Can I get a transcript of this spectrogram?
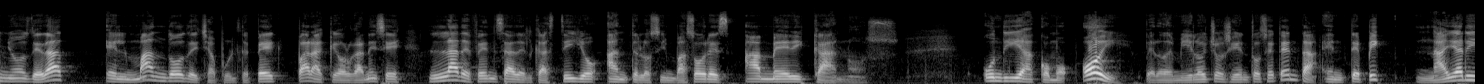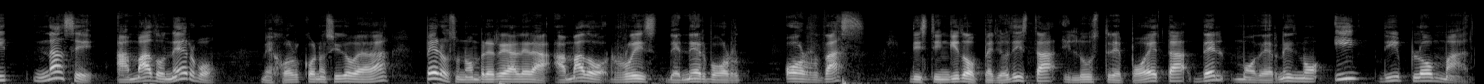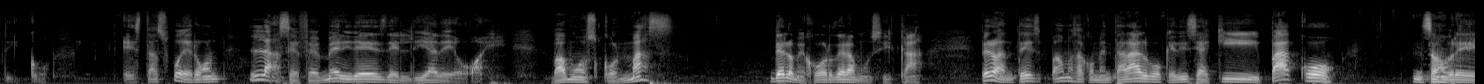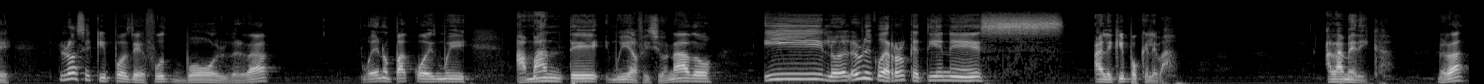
años de edad el mando de Chapultepec para que organice la defensa del castillo ante los invasores americanos. Un día como hoy, pero de 1870, en Tepic, Nayarit, nace Amado Nervo, mejor conocido, ¿verdad? Pero su nombre real era Amado Ruiz de Nervo Ordaz, distinguido periodista, ilustre poeta del modernismo y diplomático. Estas fueron las efemérides del día de hoy. Vamos con más de lo mejor de la música. Pero antes vamos a comentar algo que dice aquí Paco sobre los equipos de fútbol, ¿verdad? Bueno, Paco es muy amante, muy aficionado y lo, el único error que tiene es al equipo que le va, al América, ¿verdad?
